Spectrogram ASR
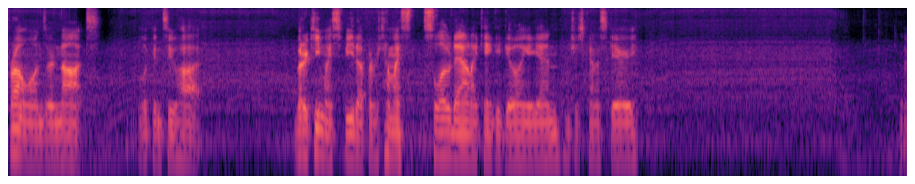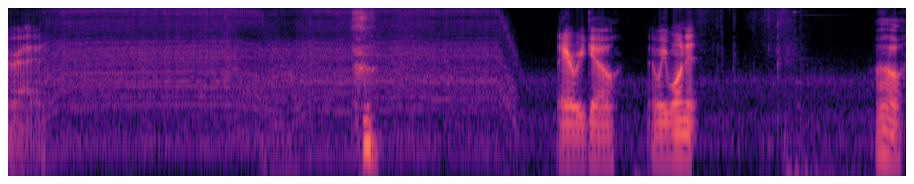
front ones are not looking too hot. Better keep my speed up. Every time I slow down, I can't get going again, which is kind of scary. Alright. there we go. And we won it. Oh.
